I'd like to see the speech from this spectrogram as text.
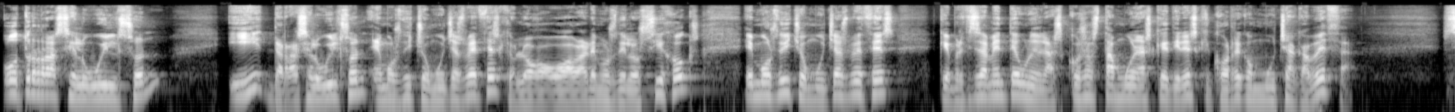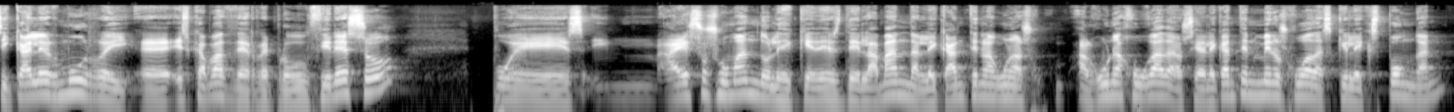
otro Russell Wilson, y de Russell Wilson hemos dicho muchas veces, que luego hablaremos de los Seahawks, hemos dicho muchas veces que precisamente una de las cosas tan buenas que tiene es que corre con mucha cabeza. Si Kyler Murray eh, es capaz de reproducir eso, pues a eso sumándole que desde la banda le canten algunas, alguna jugada, o sea, le canten menos jugadas que le expongan,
